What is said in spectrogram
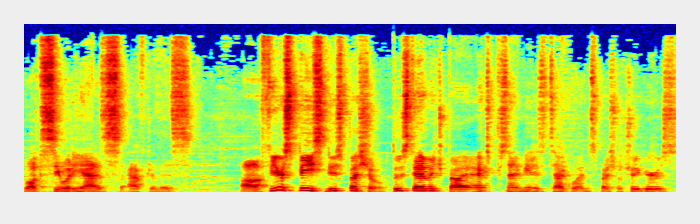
We'll have to see what he has after this. Uh, Fierce Beast, new special. Boost damage by X percent of units attack when special triggers.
